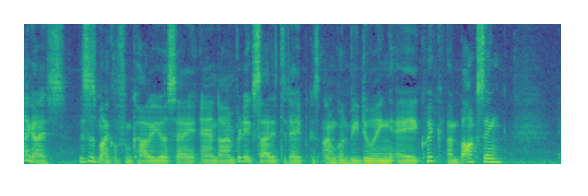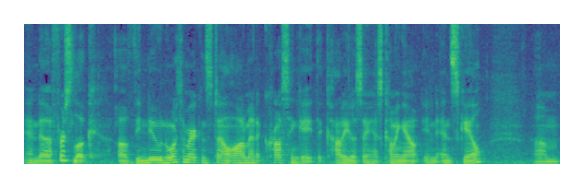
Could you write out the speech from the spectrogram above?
Hi guys, this is Michael from Kato USA and I'm pretty excited today because I'm going to be doing a quick unboxing and uh, first look of the new North American style automatic crossing gate that Kato USA has coming out in N scale. Um,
